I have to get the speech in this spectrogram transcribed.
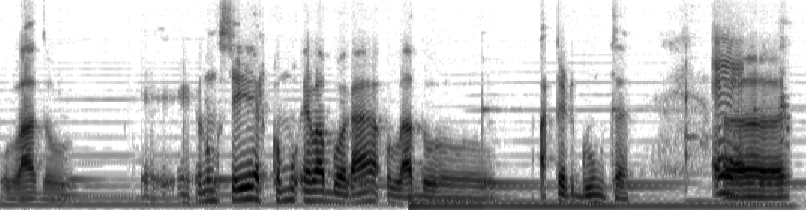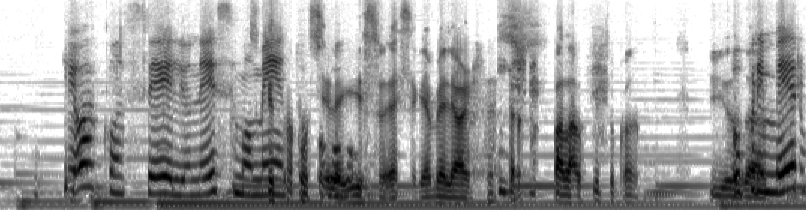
o lado. É, eu não sei como elaborar o lado. a pergunta. É, uh, eu aconselho nesse momento. O que o... isso? É, seria melhor falar o que tu o primeiro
